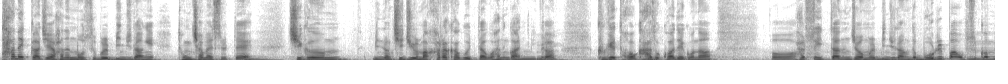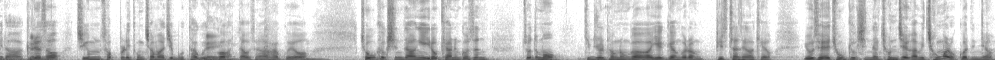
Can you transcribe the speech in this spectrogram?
탄핵까지 하는 모습을 민주당이 동참했을 때 음. 지금 민주당 지지율 막 하락하고 있다고 하는 거 아닙니까? 네. 그게 더 가속화되거나 어, 할 수 있다는 점을 민주당도 모를 바 없을 음, 겁니다. 그래서 지금 섣불리 동참하지 못하고 있는 네. 것 같다고 생각하고요. 음. 조국 혁신당이 이렇게 하는 것은 저도 뭐 김준일 평론가가 얘기한 거랑 비슷한 생각해요. 요새 조국 혁신당 존재감이 정말 없거든요.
